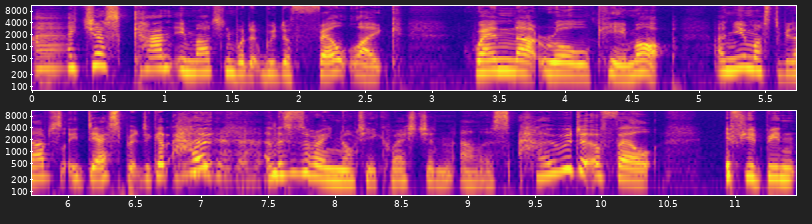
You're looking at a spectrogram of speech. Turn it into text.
I just can't imagine what it would have felt like when that role came up and you must have been absolutely desperate to get how. and this is a very naughty question, Alice. How would it have felt if you'd been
